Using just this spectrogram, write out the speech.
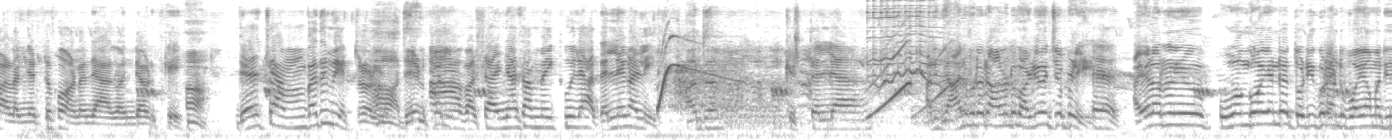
വളഞ്ഞിട്ട് പോണം രാഘവന്റെ അവിടേക്ക്. അമ്പത് മീറ്റർ ഉള്ളു. ആ, പക്ഷെ അത് ഞാൻ സമ്മതിക്കൂല. അതല്ലേ കളി? ഇഷ്ടല്ല അല്ല ഞാനിവിടെ ഒരാളോട് വഴി വെച്ചപ്പോഴേ. അയാൾ പറഞ്ഞൊരു പൂവങ്കോയന്റെ തൊടി കൂടെ കണ്ട് പോയാൽ മതി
